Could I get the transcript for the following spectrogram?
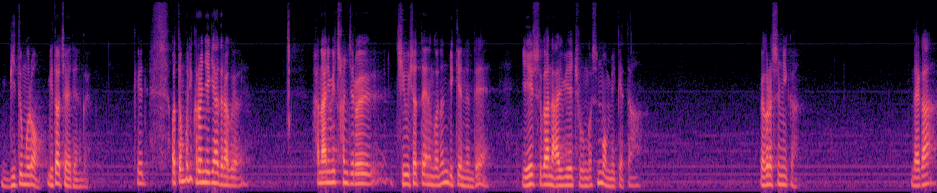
믿음으로 믿어져야 되는 거예요. 어떤 분이 그런 얘기 하더라고요. 하나님이 천지를 지으셨다는 것은 믿겠는데 예수가 날 위해 죽은 것은 못 믿겠다. 왜 그렇습니까? 내가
